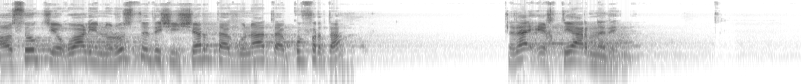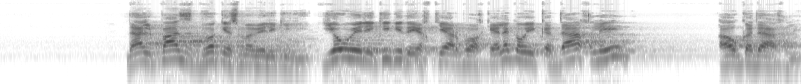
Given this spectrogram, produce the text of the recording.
او څوک چې غواړي نورست دي شي شرط ګنا ته کفر ته دا اختیار نه دی دا الفاظ دوه قسمه ویل کیږي یو ویل کیږي د اختیار په وخت کې لکه وي که داخلي او که داخلي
